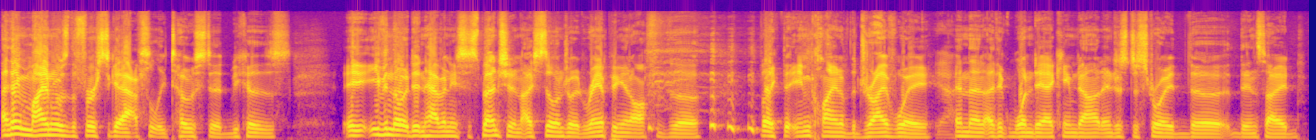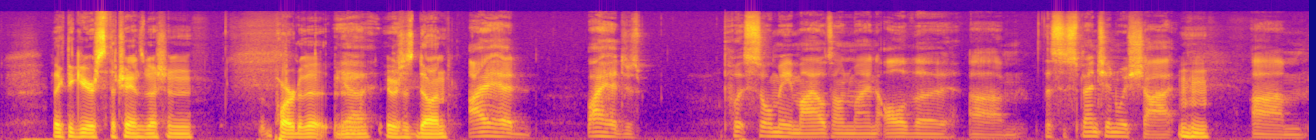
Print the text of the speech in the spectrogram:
I think mine was the first to get absolutely toasted because it, even though it didn't have any suspension, I still enjoyed ramping it off of the like the incline of the driveway. Yeah. And then I think one day I came down and just destroyed the the inside, like the gears to the transmission part of it. And Yeah. It was just done. I had, I had just put so many miles on mine. All the um, the suspension was shot. Mm-hmm. Um,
